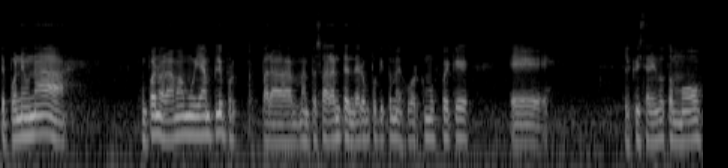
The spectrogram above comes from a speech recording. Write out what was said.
Te pone una, un panorama muy amplio para empezar a entender un poquito mejor cómo fue que eh, el cristianismo tomó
